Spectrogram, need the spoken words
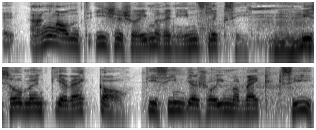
äh, England ist ja schon immer eine Insel gewesen. Mhm. Wieso müssen die weggehen? Die sind ja schon immer weg gewesen.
